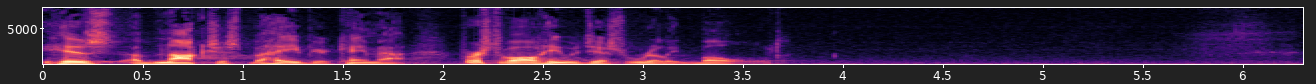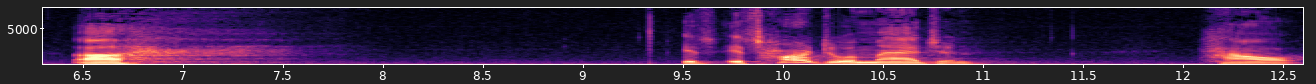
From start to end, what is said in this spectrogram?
his obnoxious behavior came out. First of all, he was just really bold. Uh, it's, it's hard to imagine how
